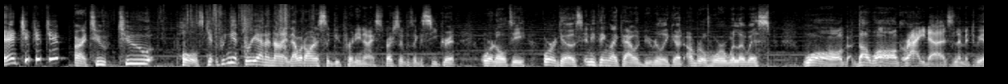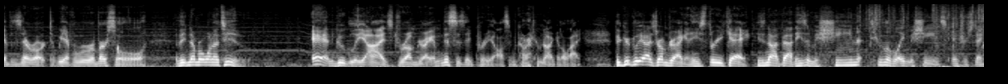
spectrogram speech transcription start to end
and Chip Chip Chip. All right, two two pulls. If we can get three out of nine, that would honestly be pretty nice, especially if it's like a secret or an ulti or a ghost. Anything like that would be really good. Umbral Horror, Will-O-Wisp, Wog, the Wog Riders Limit. We have Zerort. We have Reversal, the number 102 and Googly Eyes Drum Dragon. This is a pretty awesome card, I'm not going to lie. The Googly Eyes Drum Dragon, he's 3k. He's not bad. He's a machine, two level 8 machines. Interesting.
